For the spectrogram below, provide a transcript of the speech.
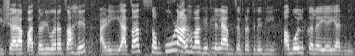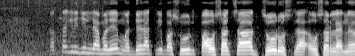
इशारा पातळीवरच आहेत आणि याचाच संपूर्ण आढावा घेतलेला आहे आमचे प्रतिनिधी अमोल कलये यांनी. रत्नागिरी जिल्ह्यामध्ये मध्यरात्रीपासून पावसाचा जोर ओसला ओसरल्यानं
